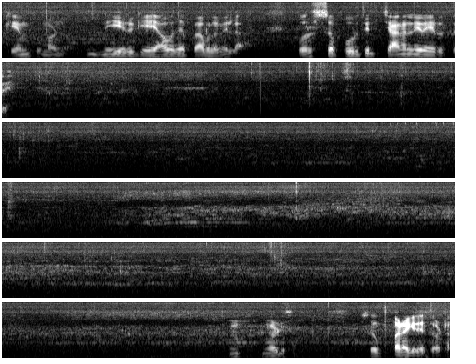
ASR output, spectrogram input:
ಕೆಂಪು ಮಣ್ಣು. ನೀರಿಗೆ ಯಾವುದೇ ಪ್ರಾಬ್ಲಮ್ ಇಲ್ಲ. ವರ್ಷ ಪೂರ್ತಿ ಚಾನಲ್ ನೀರೇ ಇರುತ್ತೆ. ನೋಡಿ ಸೂಪರಾಗಿದೆ ತೋಟ.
